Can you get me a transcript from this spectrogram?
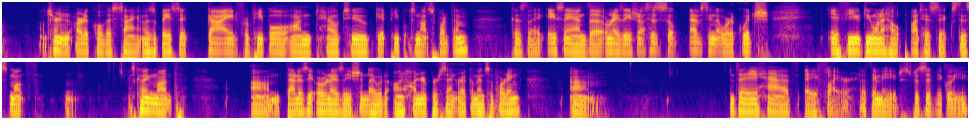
I'll turn an article this time. It was a basic guide for people on how to get people to not support them. Because like ASAN, the organization of Autistic Advocacy Network, which if you do want to help autistics this month, this coming month, um, that is the organization that I would 100% recommend supporting. Um, they have a flyer that they made specifically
